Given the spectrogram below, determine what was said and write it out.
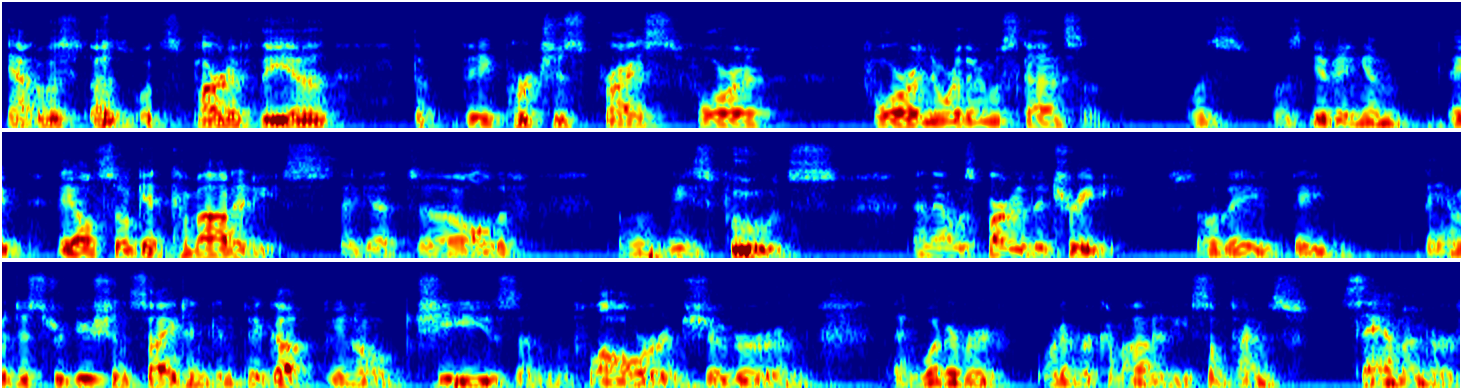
Yeah, it was it was part of the, uh, the the purchase price for for northern Wisconsin was was giving them. They they also get commodities. They get all the uh, these foods, and that was part of the treaty. So they they they have a distribution site and can pick up you know cheese and flour and sugar and and whatever whatever commodities. Sometimes salmon or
